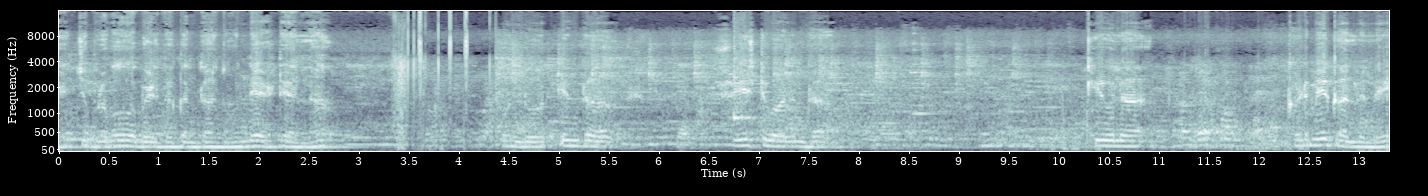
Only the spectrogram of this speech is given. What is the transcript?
ಹೆಚ್ಚು ಪ್ರಭಾವ ಬೀಳ್ತಕ್ಕಂಥದ್ದು ಒಂದೇ ಅಷ್ಟೇ ಅಲ್ಲ. ಒಂದು ಅತ್ಯಂತ ಶ್ರೇಷ್ಠವಾದಂಥ ಕೇವಲ ಕಡಿಮೆ ಕಾಲದಲ್ಲಿ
